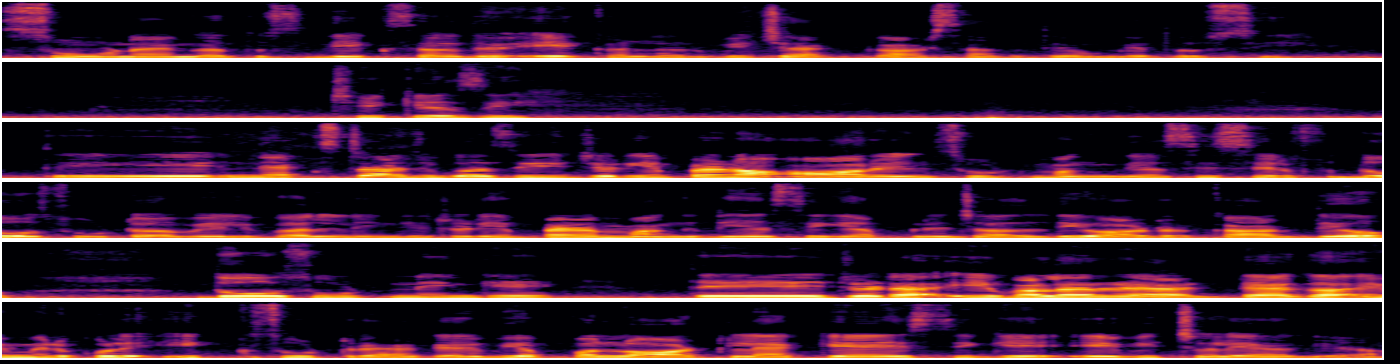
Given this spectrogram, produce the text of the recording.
ਸੋਹਣਾ ਹੈਗਾ। ਤੁਸੀਂ ਦੇਖ ਸਕਦੇ ਹੋ, ਇਹ ਕਲਰ ਵੀ ਚੈੱਕ ਕਰ ਸਕਦੇ ਹੋਗੇ ਤੁਸੀਂ। ਠੀਕ ਹੈ ਜੀ। ਤੇ ਨੈਕਸਟ ਆ ਜਾਊਗਾ ਜੀ, ਜਿਹੜੀਆਂ ਭੈਣਾਂ ਔਰੇਂਜ ਸੂਟ ਮੰਗਦੀਆਂ ਸੀ, ਸਿਰਫ ਦੋ ਸੂਟ ਅਵੇਲੇਬਲ ਨੇਗੇ ਜਿਹੜੀਆਂ ਭੈਣਾਂ ਮੰਗਦੀਆਂ ਸੀ ਆਪਣੇ ਜਲਦੀ ਆਰਡਰ ਕਰ ਦਿਓ। ਦੋ ਸੂਟ ਨੇਗੇ ਤੇ ਜਿਹੜਾ ਇਹ ਵਾਲਾ ਰੈੱਡ ਹੈਗਾ, ਇਹ ਮੇਰੇ ਕੋਲ ਇੱਕ ਸੂਟ ਰਹਿ ਗਿਆ, ਇਹ ਵੀ ਆਪਾਂ ਲੋਟ ਲੈ ਕੇ ਆਏ ਸੀਗੇ, ਇਹ ਵੀ ਚਲਿਆ ਗਿਆ।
